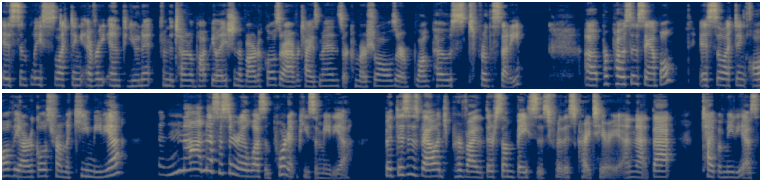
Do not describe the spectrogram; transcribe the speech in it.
is simply selecting every nth unit from the total population of articles or advertisements or commercials or blog posts for the study. A purposive sample is selecting all of the articles from a key media, not necessarily a less important piece of media, but this is valid to provide that there's some basis for this criteria and that that type of media is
